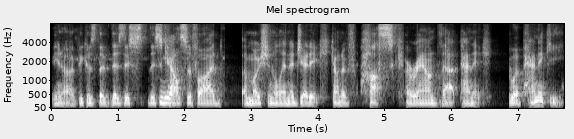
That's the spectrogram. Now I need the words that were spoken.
you know because the, there's this this Yeah. calcified emotional energetic kind of husk around that panic we're panicky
